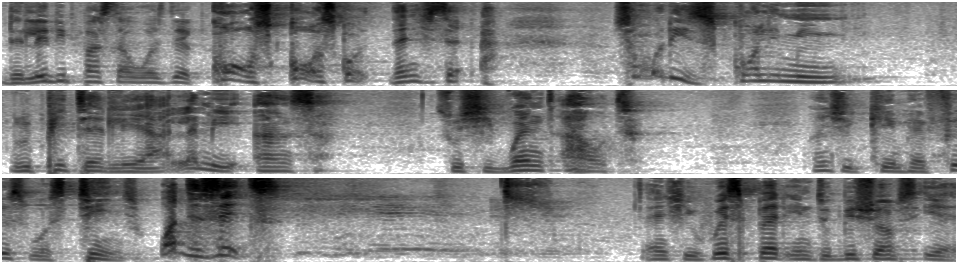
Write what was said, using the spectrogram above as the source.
the lady pastor was there. Calls, calls, calls. Then she said, ah, Somebody is calling me repeatedly. Ah, let me answer. So she went out. When she came, her face was changed. What is it? And she whispered into Bishop's ear.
